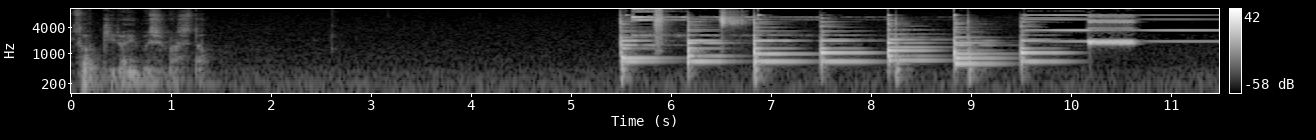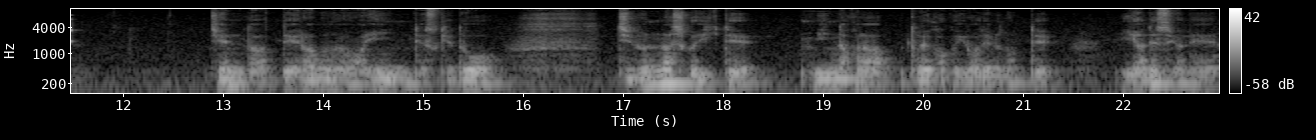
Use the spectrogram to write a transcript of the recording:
さっきライブしました。ジェンダーって選ぶのはいいんですけど自分らしく生きてみんなからとやかく言われるのって嫌ですよね。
